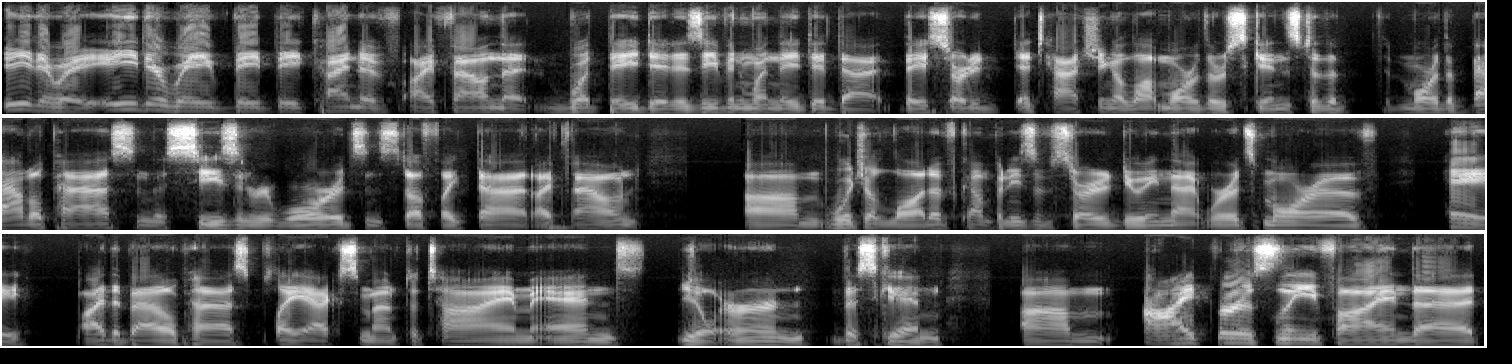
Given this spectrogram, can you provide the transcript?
Either way, either way, they they kind of I found that what they did is even when they did that, they started attaching a lot more of their skins to the, the more the battle pass and the season rewards and stuff like that. I found, um, which a lot of companies have started doing that, where it's more of hey, buy the battle pass, play X amount of time, and you'll earn the skin. Um, I personally find that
